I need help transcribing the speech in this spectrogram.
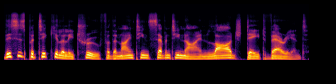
This is particularly true for the 1979 large date variant.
